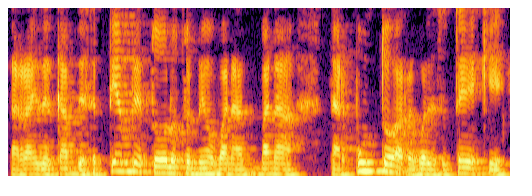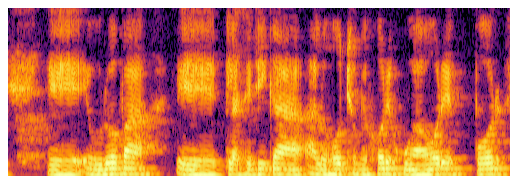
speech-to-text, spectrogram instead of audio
la Ryder Cup de septiembre. Todos los torneos van a, van a dar puntos. Recuérdense ustedes que eh, Europa eh, clasifica a los ocho mejores jugadores por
